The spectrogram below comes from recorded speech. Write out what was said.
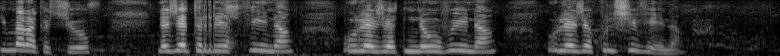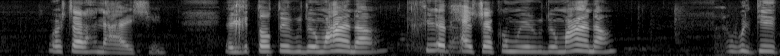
كما راك تشوف. لا جات الريح فينا ولا جات النو فينا ولا جا كل شيء فينا. واش راحنا عايشين القطوط يرقدوا معانا الكلاب حاشاكم يرقدوا معانا. ولدي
